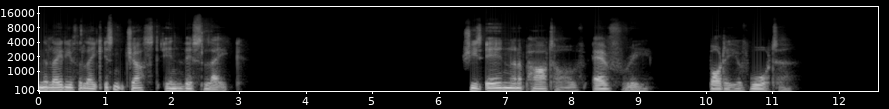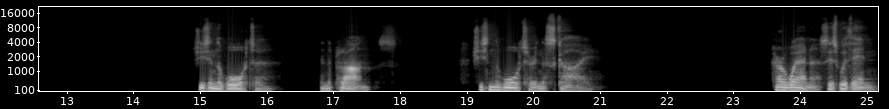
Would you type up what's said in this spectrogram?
And the Lady of the Lake isn't just in this lake. She's in and a part of every body of water. She's in the water, in the plants. She's in the water, in the sky. Her awareness is within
